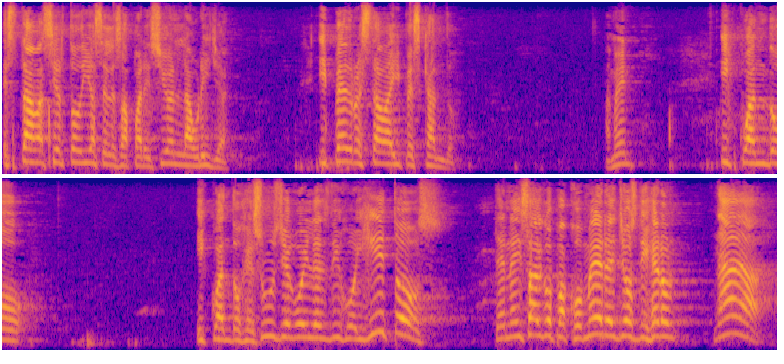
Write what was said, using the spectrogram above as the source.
estaba, cierto día se les apareció en la orilla. Y Pedro estaba ahí pescando. Amén. Y cuando, y cuando Jesús llegó y les dijo, hijitos, ¿tenéis algo para comer? Ellos dijeron, nada,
